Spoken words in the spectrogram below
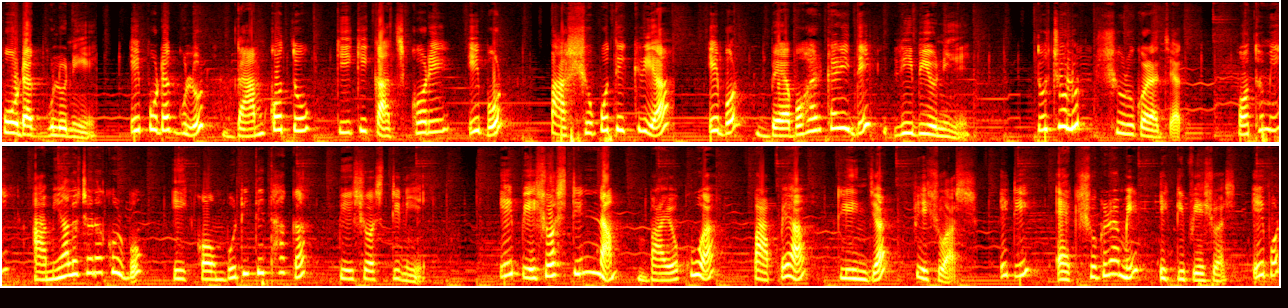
প্রোডাক্টগুলো নিয়ে। এই প্রোডাক্টগুলোর দাম কত, কি কি কাজ করে এবং পার্শ্ব প্রতিক্রিয়া এবং ব্যবহারকারীদের রিভিউ নিয়ে। তো চলুন শুরু করা যাক। প্রথমেই আমি আলোচনা করব এই কম্বোটিতে থাকা ফেস ওয়াশটি নিয়ে। এই ফেস ওয়াশটির নাম Bioaqua papaya cleanser face wash এটি একশো গ্রামের একটি ফেস ওয়াশ এবং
